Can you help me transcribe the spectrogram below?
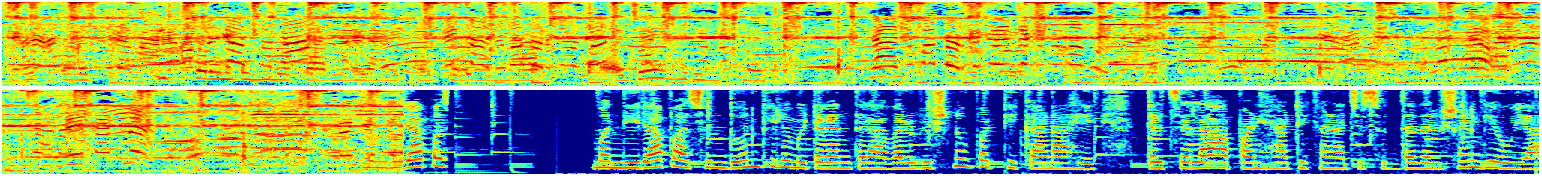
करत करत इथपर्यंत ही लोक आलेली आहेत तर सर्वांना जय हरी विठ्ठल. मंदिरापासून मंदिरापासून दोन किलोमीटर अंतरावर विष्णुपट ठिकाण आहे. तर चला आपण ह्या ठिकाणाचे सुद्धा दर्शन घेऊया.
